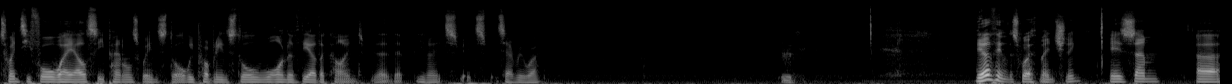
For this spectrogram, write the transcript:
24-way LC panels we install, we probably install one of the other kind. The, the, you know, it's it's it's everywhere. The other thing that's worth mentioning is um, uh,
